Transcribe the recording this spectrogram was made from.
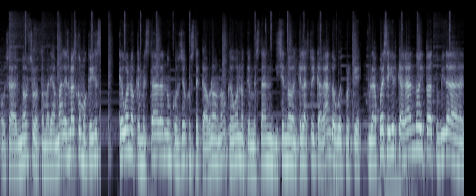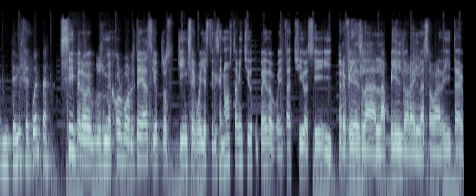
O sea, no se lo tomaría mal. Es más como que dices, qué bueno que me está dando un consejo este cabrón, ¿no? Qué bueno que me están diciendo en qué la estoy cagando, güey, porque la puedes seguir cagando y toda tu vida ni te diste cuenta. Sí, pero pues mejor volteas y otros 15 güeyes te dicen, no, está bien chido tu pedo, güey, está chido así y prefieres la, la píldora y la sobadita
